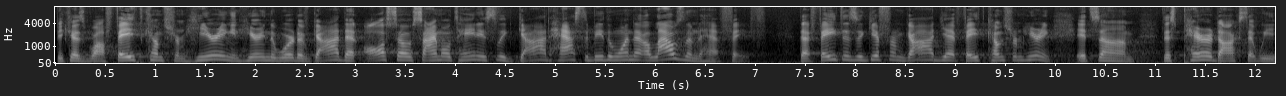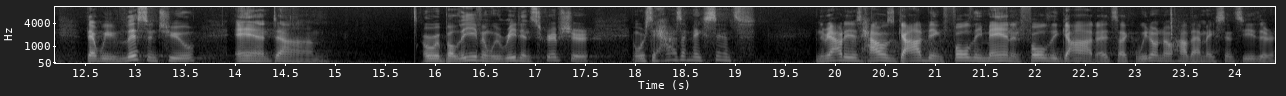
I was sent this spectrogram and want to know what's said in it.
Because while faith comes from hearing and hearing the word of God, that also simultaneously God has to be the one that allows them to have faith. That faith is a gift from God, yet faith comes from hearing. It's um, this paradox that we that we listen to and um, or we believe and we read in Scripture, and we say, how does that make sense? And the reality is, how is God being fully man and fully God? It's like we don't know how that makes sense either.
